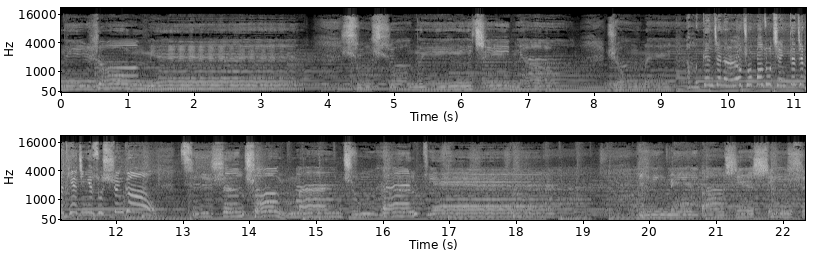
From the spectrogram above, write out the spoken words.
你容颜，诉说你奇妙荣美。让我们更加的来到主宝座前，更加的贴近耶稣，宣告：此生充满主恩典，因你宝血心事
